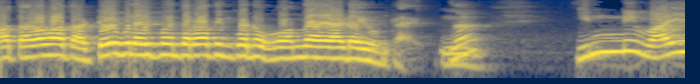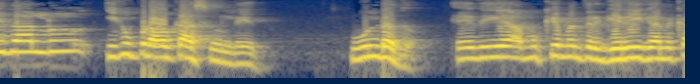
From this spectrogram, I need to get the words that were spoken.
ఆ తర్వాత ఆ టేబుల్ అయిపోయిన తర్వాత ఇంకొన్ని ఒక వంద యాడ్ అయి ఉంటాయి? ఇన్ని వాయిదాలు ఇక ఇప్పుడు అవకాశం లేదు. ఉండదు. ఏది ఆ ముఖ్యమంత్రి గిరి గనక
